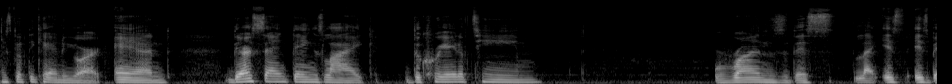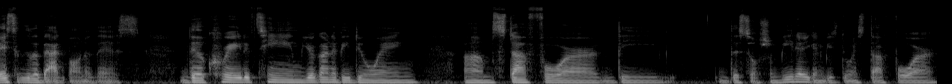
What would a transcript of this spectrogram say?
It's 50K in New York. And they're saying things like the creative team runs this like it's it's basically the backbone of this. The creative team, you're gonna be doing um, stuff for the the social media. You're gonna be doing stuff for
